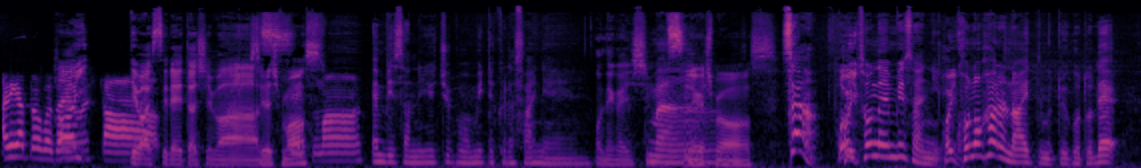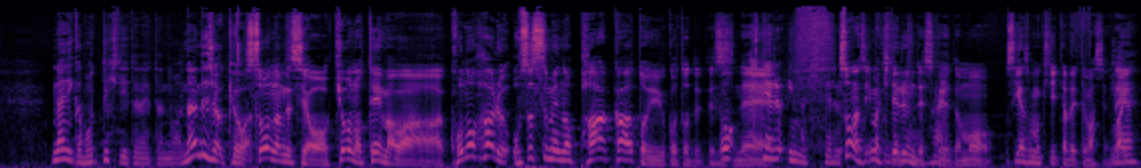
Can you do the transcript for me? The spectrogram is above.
ありがとうございました。では失礼いたします。失礼し失礼します。エンビーさんの YouTube も見てくださいね。お願いします。お願いします。さあ、はいそんなエンビーさんに、はいこの春のアイテムということで、何か持ってきていただいたのは何でしょう、今日は？そうなんですよ。今日のテーマは、この春おすすめのパーカーということでですお、ね。着てる、今着てる。そうなんです。今着てるんですけれども、杉谷さんも着ていただいてますよね。はい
